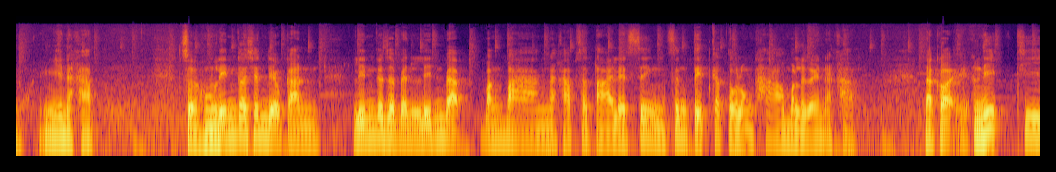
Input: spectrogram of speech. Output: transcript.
ๆอย่างนี้นะครับ ส่วนของลิ้นก็เช่นเดียวกันลิ้นก็จะเป็นลิ้นแบบบางๆนะครับสไตล์เลสซิ่งซึ่งติดกับตัวรองเท้ามาเลยนะครับ แล้วก็อันนี้ที่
